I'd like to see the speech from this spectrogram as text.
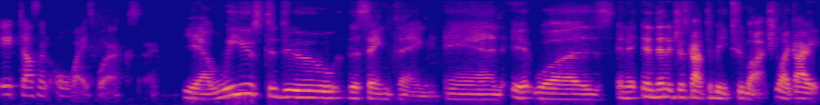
it doesn't always work. So, Yeah, we used to do the same thing, and it was, and it, and then it just got to be too much. Like I,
